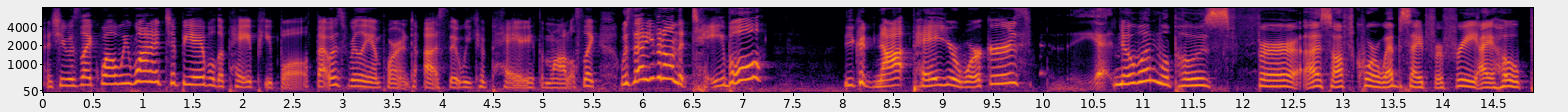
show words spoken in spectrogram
And she was like, Well, we wanted to be able to pay people. That was really important to us that we could pay the models. Like, was that even on the table? You could not pay your workers? Yeah, no one will pose for a softcore website for free, I hope.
